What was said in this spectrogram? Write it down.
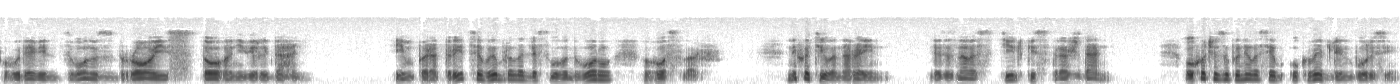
гуде від дзвону зброї, стоганів і ридань. Імператриця вибрала для свого двору гослар. Не хотіла на Рейн, де зазнала стільки страждань. Охоче зупинилася б у Кведлінбурзі,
